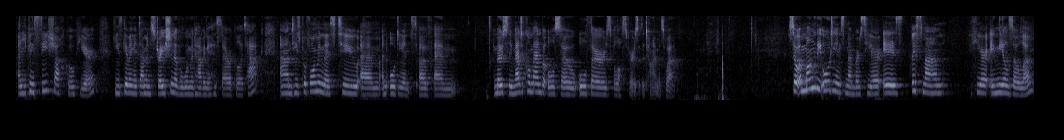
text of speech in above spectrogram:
and you can see Charcot here. He's giving a demonstration of a woman having a hysterical attack, and he's performing this to um, an audience of um, mostly medical men, but also authors, philosophers at the time as well. So among the audience members here is this man here, Emile Zola.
